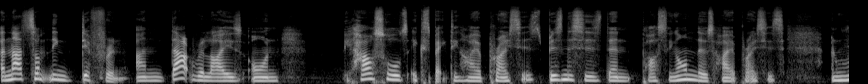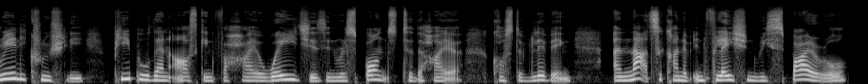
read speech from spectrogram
And that's something different. And that relies on households expecting higher prices, businesses then passing on those higher prices, and really crucially, people then asking for higher wages in response to the higher cost of living. And that's a kind of inflationary spiral,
